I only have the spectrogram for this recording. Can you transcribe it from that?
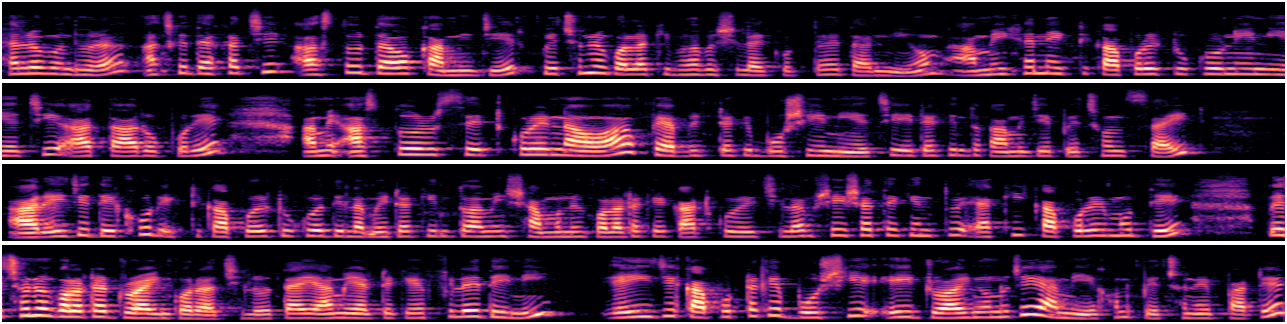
হ্যালো বন্ধুরা, আজকে দেখাচ্ছি আস্তর দেওয়া কামিজের পেছনের গলা কীভাবে সেলাই করতে হয় তার নিয়ম। আমি এখানে একটি কাপড়ের টুকরো নিয়ে নিয়েছি আর তার উপরে আমি আস্তর সেট করে নেওয়া ফ্যাব্রিকটাকে বসিয়ে নিয়েছি। এটা কিন্তু কামিজের পেছন সাইড। আর এই যে দেখুন, একটি কাপড়ের টুকরো দিলাম। এটা কিন্তু আমি সামনের গলাটাকে কাট করেছিলাম। সেই সাথে কিন্তু একই কাপড়ের মধ্যে পেছনের গলাটা ড্রয়িং করা ছিল। তাই আমি এটাকে ফেলে দিইনি। এই যে কাপড়টাকে বসিয়ে এই ড্রয়িং অনুযায়ী আমি এখন পেছনের পাটের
